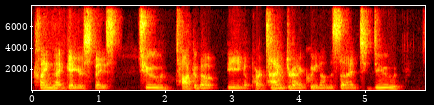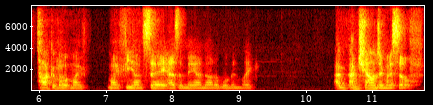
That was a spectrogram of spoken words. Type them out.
claim that gayer space, to talk about being a part-time drag queen on the side, to do talk about my my fiance as a man, not a woman. Like I'm, I'm challenging myself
